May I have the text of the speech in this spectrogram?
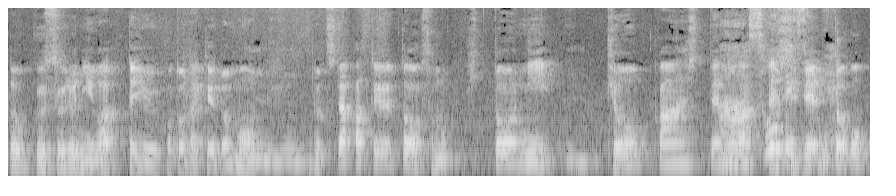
得するにはっていうことだけども、うんうん。どちらかというとその人にうん共感してもらって自然と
